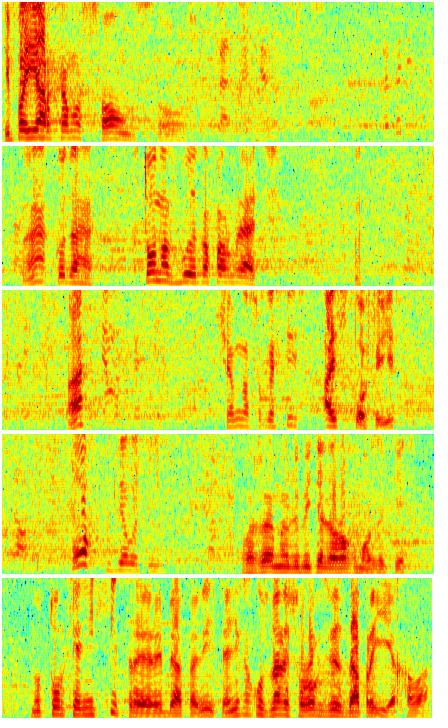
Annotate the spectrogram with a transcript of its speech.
и по яркому солнцу. Здравствуйте. Проходите, А? Куда? Кто нас будет оформлять? Чем вас угостить? А? Чем вас угостить? Чем нас угостить? Айс кофе есть? Да. О, сделайте. Уважаемые любители рок-музыки, но турки они хитрые ребята, видите, они как узнали, что рок-звезда приехала,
